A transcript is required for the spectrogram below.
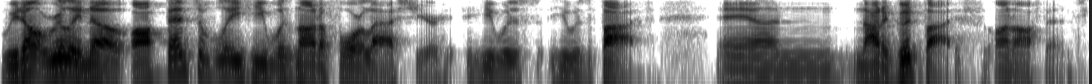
we don't really know. Offensively, he was not a four last year. He was he was a five, and not a good five on offense.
